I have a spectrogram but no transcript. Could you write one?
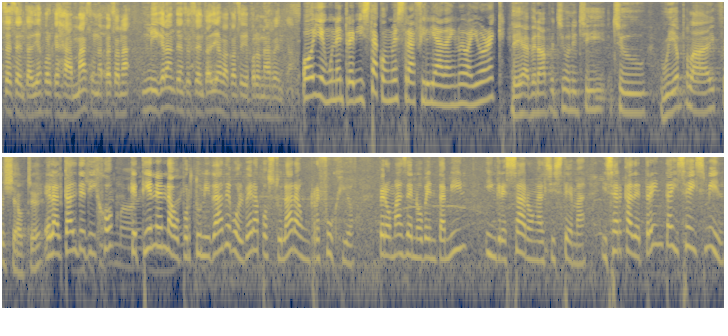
60 días porque jamás una persona migrante en 60 días va a conseguir por una renta. Hoy en una entrevista con nuestra afiliada en Nueva York, el alcalde dijo que tienen la oportunidad de volver a postular a un refugio, pero más de 90 mil ingresaron al sistema y cerca de 36 mil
